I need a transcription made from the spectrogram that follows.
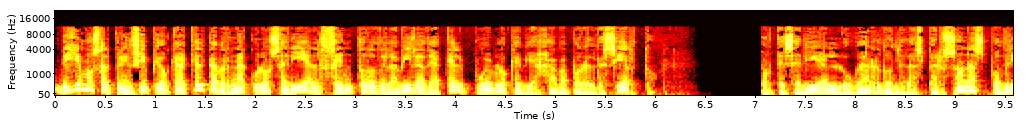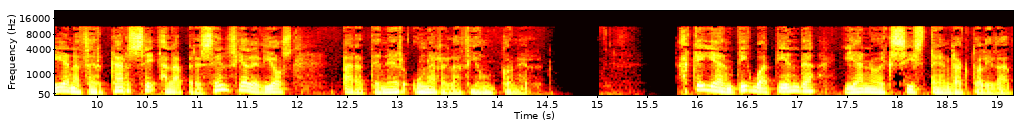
Dijimos al principio que aquel tabernáculo sería el centro de la vida de aquel pueblo que viajaba por el desierto, porque sería el lugar donde las personas podrían acercarse a la presencia de Dios para tener una relación con Él. Aquella antigua tienda ya no existe en la actualidad.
